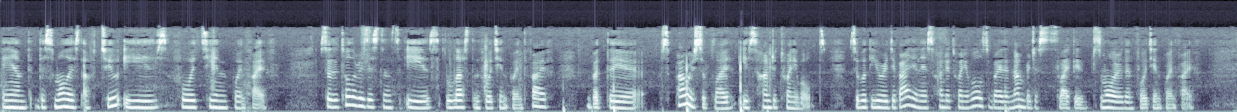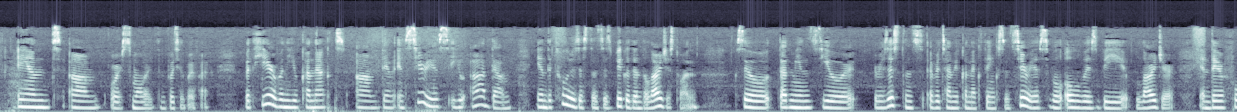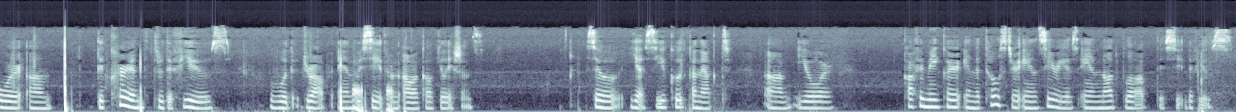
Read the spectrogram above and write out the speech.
and the smallest of two is 14.5. So the total resistance is less than 14.5, but the power supply is 120 volts. So what you are dividing is 120 volts by the number just slightly smaller than 14.5, and um, or smaller than 14.5. But here, when you connect um, them in series, you add them, and the total resistance is bigger than the largest one. So that means your resistance every time you connect things in series will always be larger, and therefore um, the current through the fuse would drop, and we see it from our calculations. So yes, you could connect um, your coffee maker and the toaster in series and not blow up the, the fuse.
